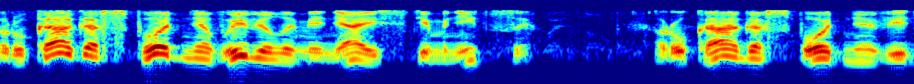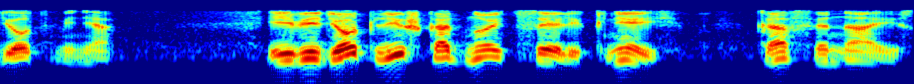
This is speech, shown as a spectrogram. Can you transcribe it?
рука Господня вывела меня из темницы. Рука Господня ведет меня. И ведет лишь к одной цели, к ней, к Афенаис.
